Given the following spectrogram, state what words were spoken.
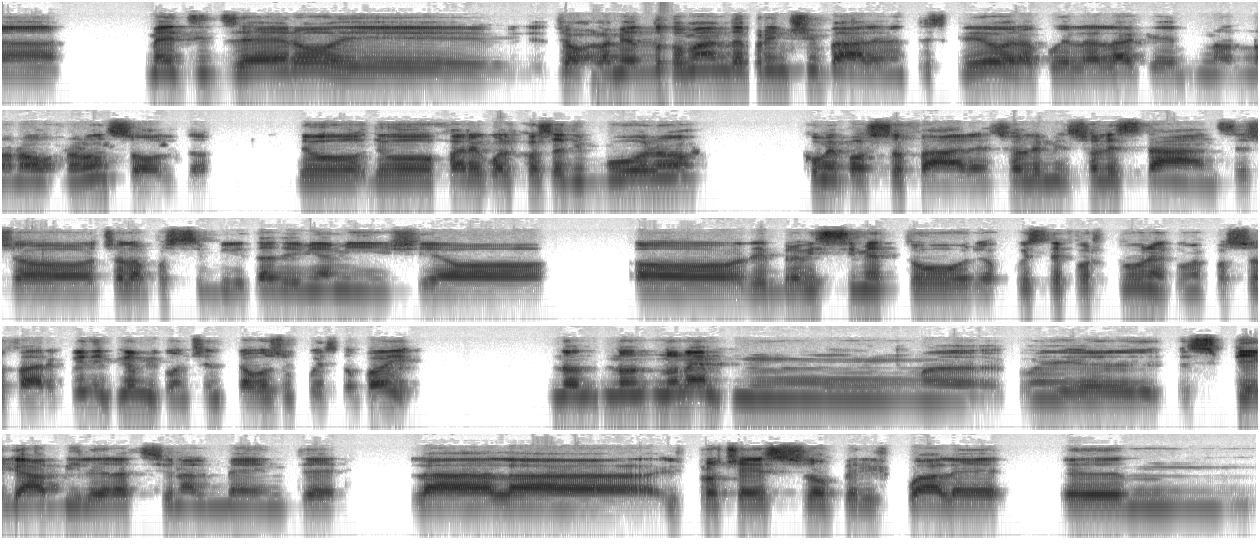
mezzi zero e cioè, la mia domanda principale mentre scrivevo era quella là che no, non, ho, non ho un soldo devo, devo fare qualcosa di buono, come posso fare? Ho le, le stanze, ho la possibilità dei miei amici, ho, ho, dei bravissimi attori, ho queste fortune, come posso fare? Quindi io mi concentravo su questo. Poi non, non, non è mm, dire, spiegabile razionalmente la, la, il processo per il quale ehm,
